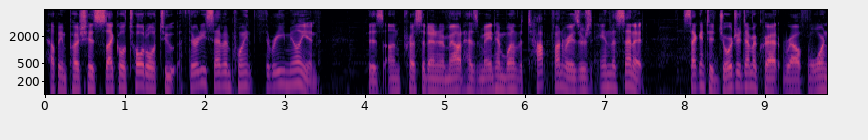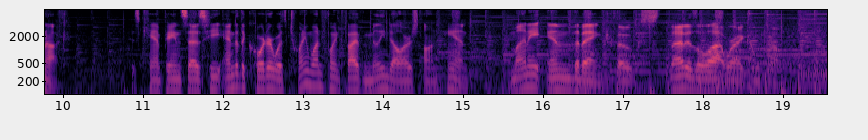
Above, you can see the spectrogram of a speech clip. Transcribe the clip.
helping push his cycle total to 37.3 million. This unprecedented amount has made him one of the top fundraisers in the Senate, second to Georgia Democrat Ralph Warnock. His campaign says he ended the quarter with $21.5 million on hand. Money in the bank, folks. That is a lot where I come from.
